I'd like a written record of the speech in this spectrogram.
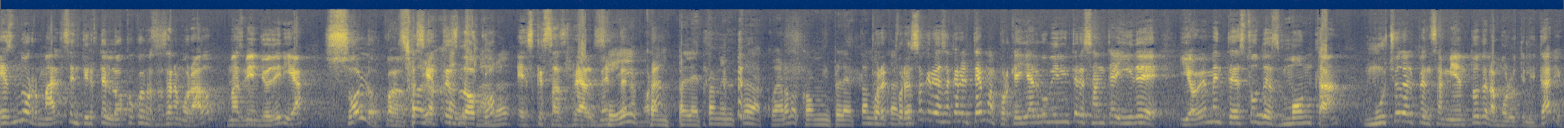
¿Es normal sentirte loco cuando estás enamorado? Más bien yo diría, solo cuando Solo te sientes loco claro. es que estás realmente Sí, enamorado. completamente de acuerdo, completamente. Por, de por eso quería sacar el tema, porque hay algo bien interesante ahí de, y obviamente esto desmonta mucho del pensamiento del amor utilitario.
